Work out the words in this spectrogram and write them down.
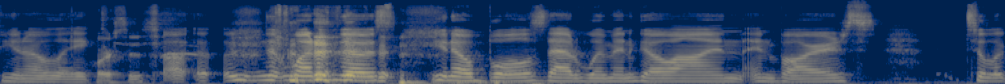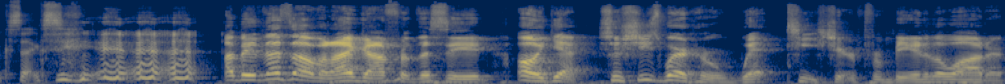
you know like Horses? uh, uh, one of those you know bulls that women go on in bars to look sexy I mean, that's not what I got from the scene. Oh, yeah. So she's wearing her wet t shirt from being in the water.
